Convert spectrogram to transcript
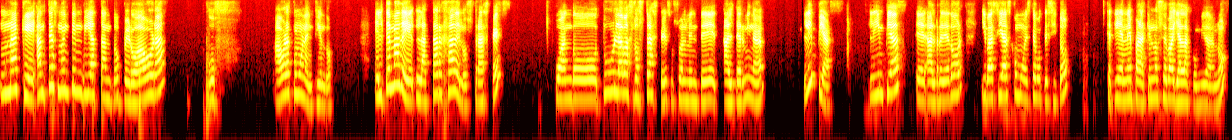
una que antes no entendía tanto, pero ahora, uff, Ahora, ¿cómo la entiendo? El tema de la tarja de los trastes, cuando tú lavas los trastes, usualmente al terminar, limpias, limpias eh, alrededor y vacías como este botecito que tiene para que no se vaya la comida, ¿no?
